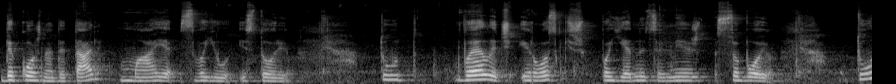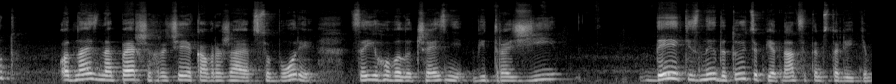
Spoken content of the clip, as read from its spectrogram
де кожна деталь має свою історію. Тут велич і розкіш поєднуються між собою. Тут одна із найперших речей, яка вражає в соборі, це його величезні вітражі. Деякі з них датуються 15 століттям.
